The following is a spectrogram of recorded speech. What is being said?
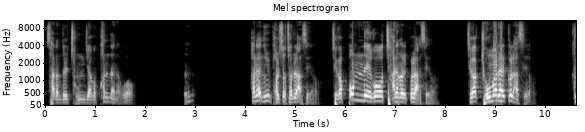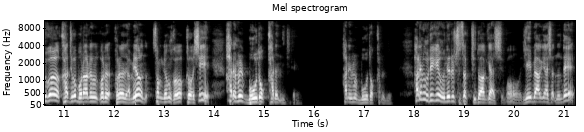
사람들을 정지하고 판단하고 응? 하나님이 벌써 저를 아세요. 제가 뽐내고 자랑할 걸 아세요. 제가 교만할 걸 아세요. 그걸 가지고 뭐라는 그러냐면 성경은 그, 그것이 하나님을 모독하는 일이래요. 하나님을 모독하는 일. 하나님이 우리에게 은혜를 주셔서 기도하게 하시고 예배하게 하셨는데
